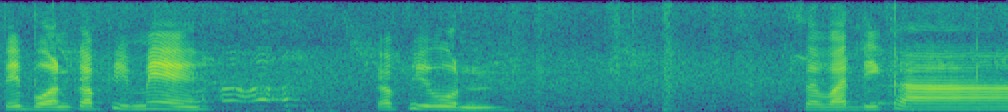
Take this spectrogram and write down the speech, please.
เตะบอลกับพี่แม่ กับพี่อุ่น สวัสดีค่ะ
